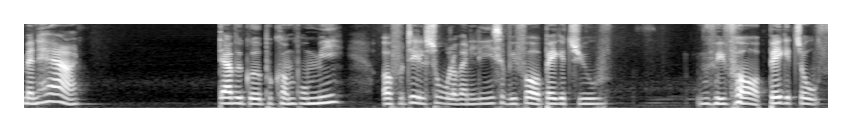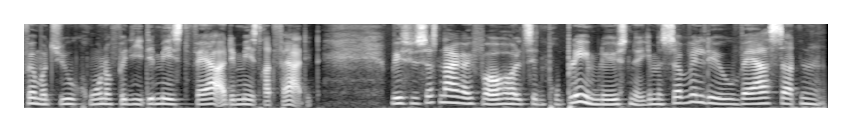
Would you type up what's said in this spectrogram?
Men her, der er vi gået på kompromis og fordelt sol og vand lige, så vi får begge 20 vi får begge to 25 kroner, fordi det er mest fair og det er mest retfærdigt. Hvis vi så snakker i forhold til den problemløsende, jamen så vil det jo være sådan,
